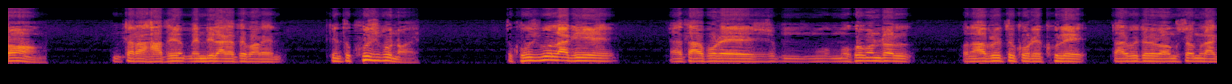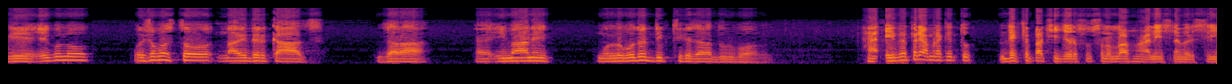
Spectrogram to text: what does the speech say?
রং, তারা হাতে মেহেন্দি লাগাতে পারেন, কিন্তু খুশবু নয়। তো খুশবু লাগিয়ে তারপরে মুখমণ্ডল আবৃত করে খুলে, তার ভিতরে রং চং লাগিয়ে, এগুলো ওই সমস্ত নারীদের কাজ যারা ইমানিক মূল্যবোধের দিক থেকে যারা দুর্বল। হ্যাঁ এই ব্যাপারে আমরা কিন্তু দেখতে পাচ্ছি যে রসুল সাল্লাহ আলী ইসলামের শ্রী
